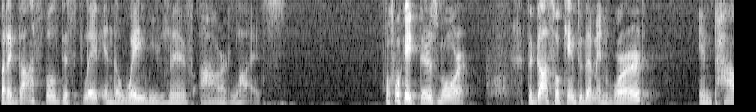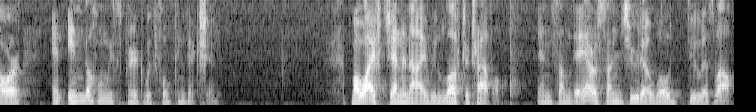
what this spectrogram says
but a gospel displayed in the way we live our lives. But wait, there's more. The gospel came to them in word, in power, and in the Holy Spirit with full conviction. My wife Jen and I, we love to travel, and someday our son Judah will do as well.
